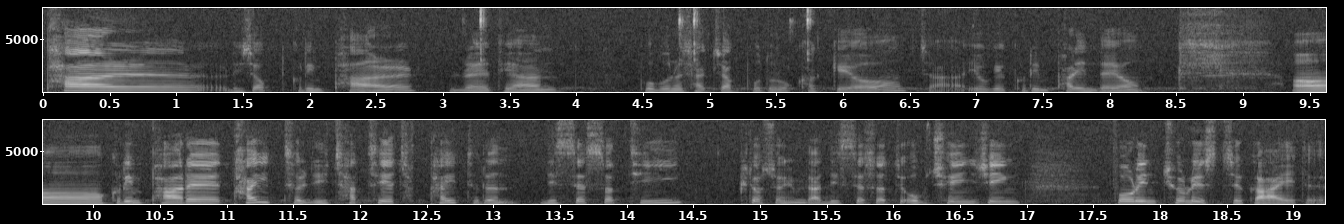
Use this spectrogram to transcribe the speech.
8이죠? 그림 8에 대한 부분을 살짝 보도록 할게요. 자, 요게 그림 8인데요. 어, 그림 8의 타이틀, 이 차트의 첫 타이틀은 necessity 필요성입니다. necessity of changing foreign tourist guide.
